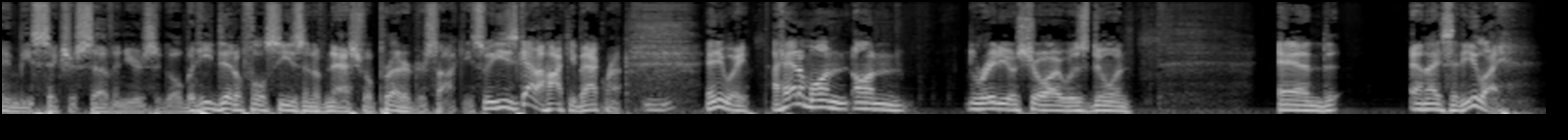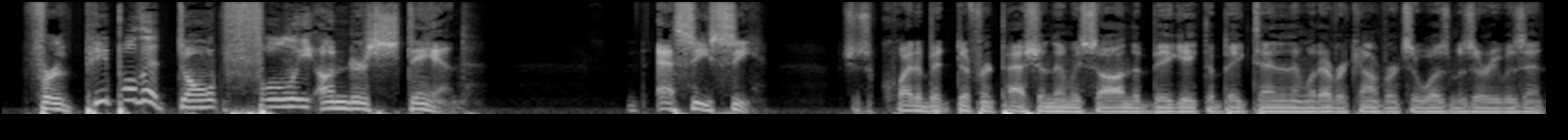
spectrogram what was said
even be six or seven years ago, but he did a full season of Nashville Predators hockey. So he's got a hockey background. Anyway, I had him on on the radio show I was doing, and and I said, Eli, for people that don't fully understand SEC, which is quite a bit different passion than we saw in the Big Eight, the Big Ten, and then whatever conference it was Missouri was in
